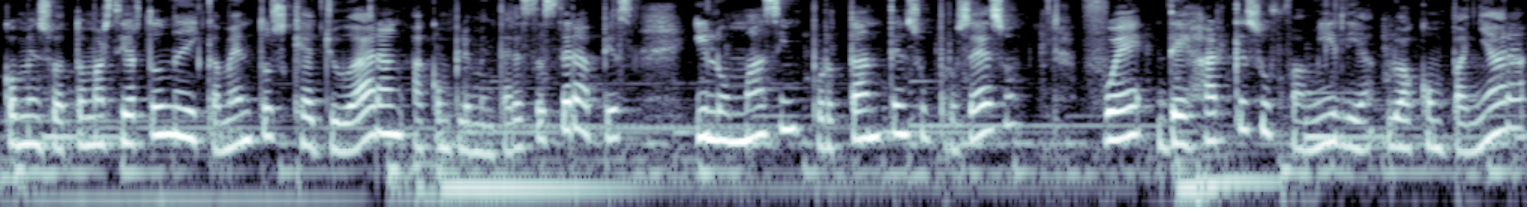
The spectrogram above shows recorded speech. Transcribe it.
comenzó a tomar ciertos medicamentos que ayudaran a complementar estas terapias y lo más importante en su proceso fue dejar que su familia lo acompañara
